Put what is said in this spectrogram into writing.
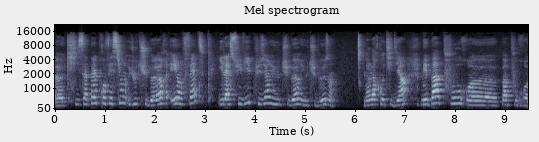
euh, qui s'appelle Profession YouTubeur. Et en fait, il a suivi plusieurs youtubeurs et youtubeuses dans leur quotidien, mais pas pour... Euh, pas pour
